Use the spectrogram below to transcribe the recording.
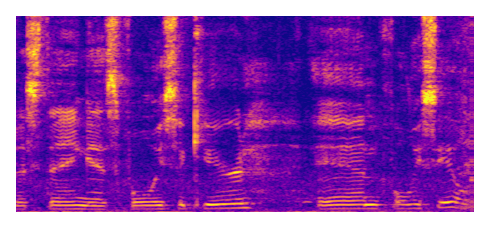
this thing is fully secured and fully sealed.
